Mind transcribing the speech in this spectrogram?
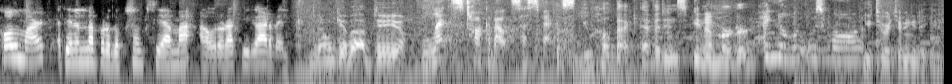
Hallmark tienen una producción que se llama Aurora Tea Garden. You don't give up, do you? Let's talk about suspects. You held back evidence in a murder? I know it was wrong. You two are doing it again.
